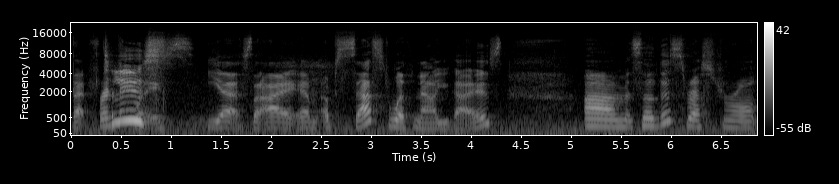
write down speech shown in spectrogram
that French Toulouse. place. Yes, that I am obsessed with now, you guys. Um, so this restaurant,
